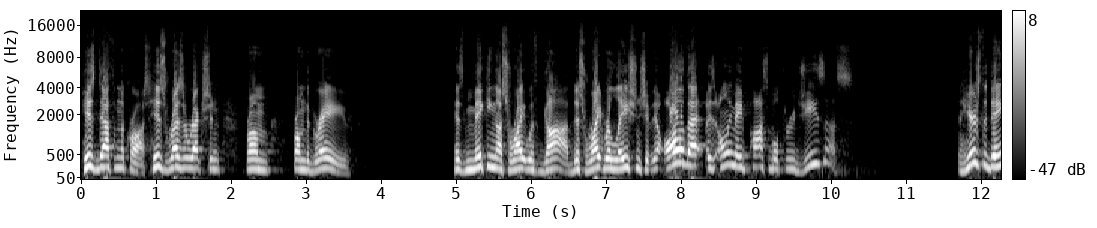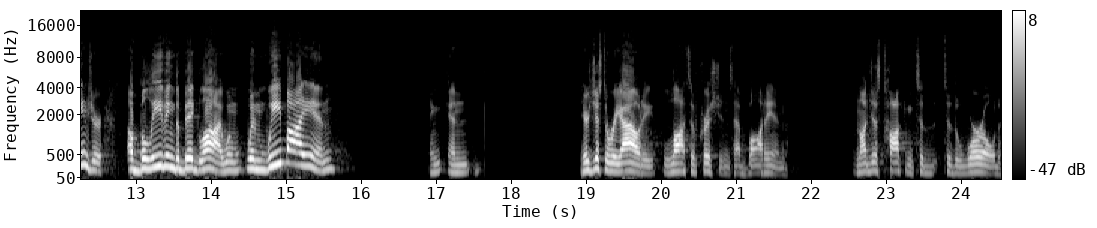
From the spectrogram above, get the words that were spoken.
His death on the cross, His resurrection from, from the grave, His making us right with God, this right relationship, all of that is only made possible through Jesus. And here's the danger of believing the big lie. When, when we buy in, and, and here's just a reality lots of Christians have bought in. I'm not just talking to, to the world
